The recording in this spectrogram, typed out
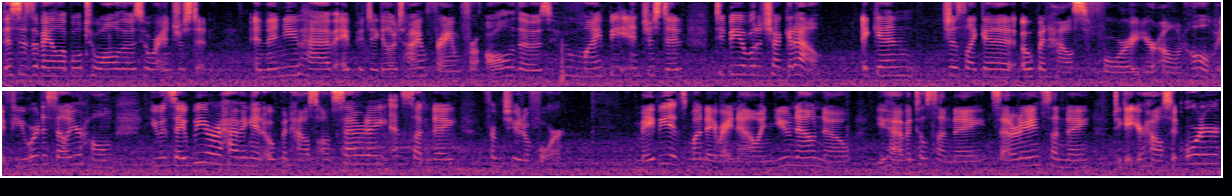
this is available to all of those who are interested. And then you have a particular time frame for all of those who might be interested to be able to check it out. Again, just like an open house for your own home. If you were to sell your home, you would say, We are having an open house on Saturday and Sunday from 2 to 4 Maybe it's Monday right now, and you now know you have until Sunday, Saturday and Sunday, to get your house in order,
